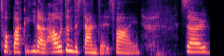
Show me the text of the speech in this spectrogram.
talk back. You know, I would understand it. It's fine. So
